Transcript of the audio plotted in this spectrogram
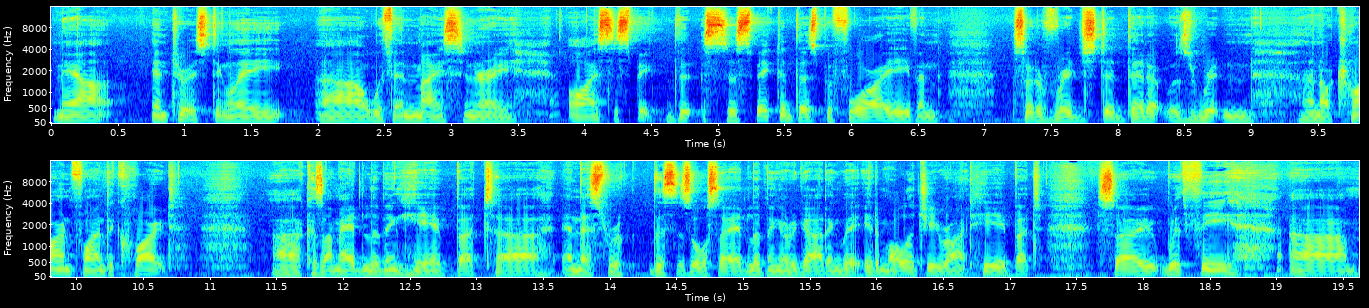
Now, interestingly, uh, within Masonry, I suspect th suspected this before I even sort of registered that it was written, and I'll try and find the quote because uh, I'm ad libbing here, but uh, and this this is also ad libbing regarding the etymology right here. But so with the um,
